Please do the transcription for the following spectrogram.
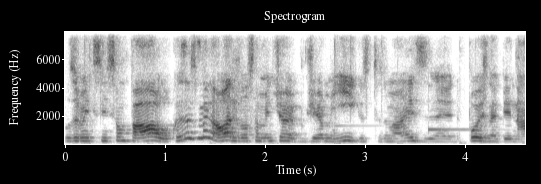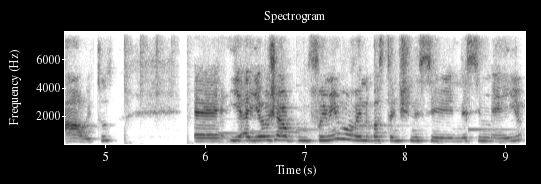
os eventos em São Paulo, coisas menores, lançamento de, de amigos tudo mais, né, depois, né, Bienal e tudo. É, e aí eu já fui me envolvendo bastante nesse, nesse meio,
